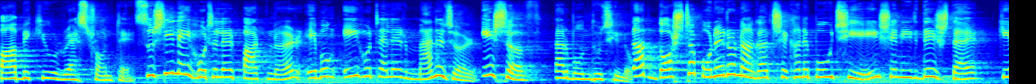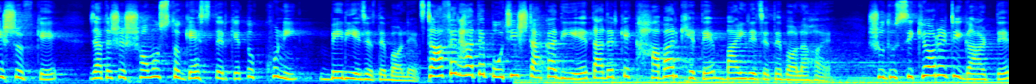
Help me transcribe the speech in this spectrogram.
বাবিকিউ রেস্টুরেন্টে সুশীল এই হোটেলের পার্টনার এবং এই হোটেলের ম্যানেজার কেশব তার বন্ধু ছিল। রাত দশটা পনেরো নাগাদ সেখানে পৌঁছিয়েই সে নির্দেশ দেয় কেশবকে যাতে সে সমস্ত গেস্টদেরকে তক্ষুনি বেরিয়ে যেতে বলে। স্টাফের হাতে পঁচিশ টাকা দিয়ে তাদেরকে খাবার খেতে বাইরে যেতে বলা হয়। শুধু সিকিউরিটি গার্ডদের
